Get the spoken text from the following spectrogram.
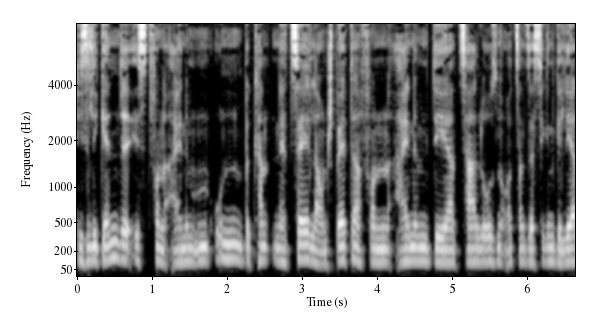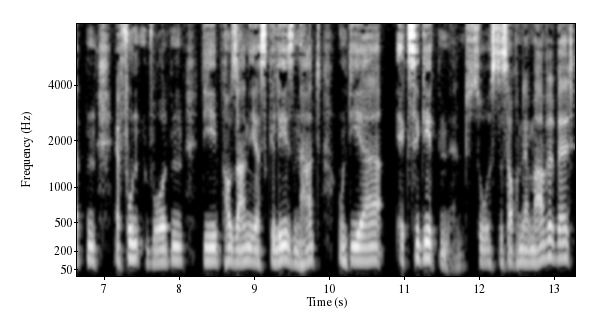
Diese Legende ist von einem unbekannten Erzähler und später von einem der zahllosen ortsansässigen Gelehrten erfunden worden, die Pausanias gelesen hat und die er Exegeten nennt. So ist es auch in der Marvel-Welt.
